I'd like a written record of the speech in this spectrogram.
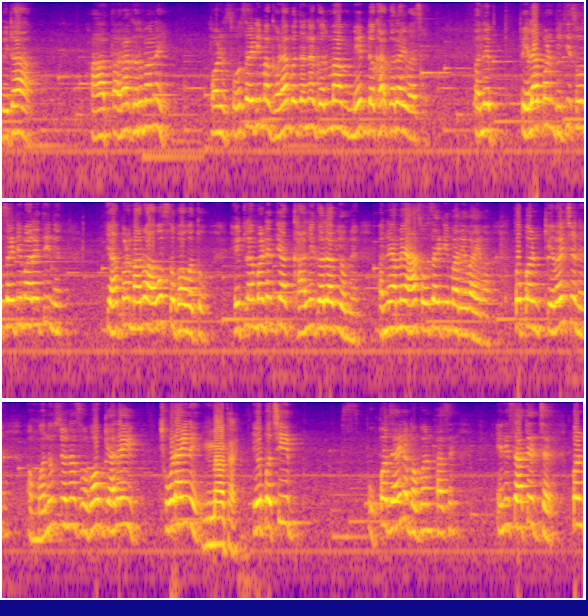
બેટા હા તારા ઘરમાં નહીં પણ સોસાયટીમાં ઘણા બધાના ઘરમાં મેં ડખા કરાવ્યા છે. અને પહેલાં પણ બીજી સોસાયટીમાં રહેતી ને ત્યાં પણ મારો આવો સ્વભાવ હતો. એટલા માટે ત્યાં ખાલી કરાવ્યું અમને અને અમે આ સોસાયટીમાં રહેવા આવ્યા. તો પણ કહેવાય છે ને આ મનુષ્યનો સ્વભાવ ક્યારેય છોડાય નહીં. ના થાય. એ પછી ઉપર જાય ને ભગવાન પાસે એની સાથે જ જાય. પણ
